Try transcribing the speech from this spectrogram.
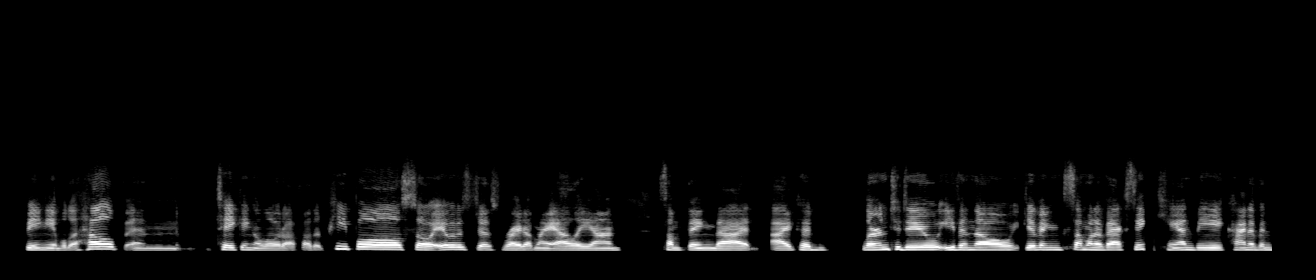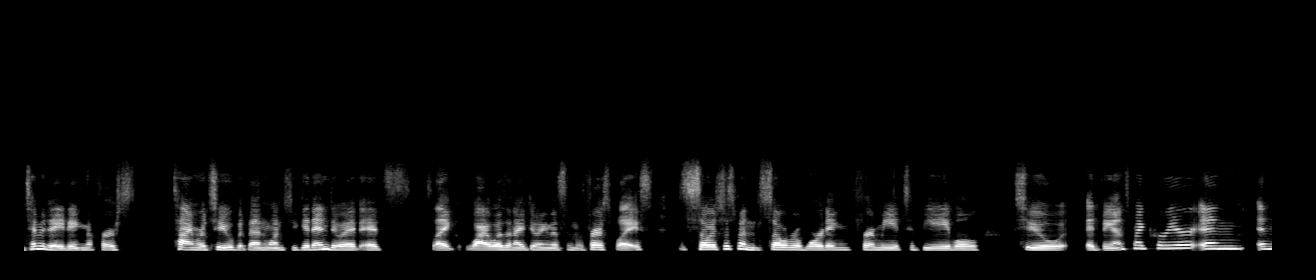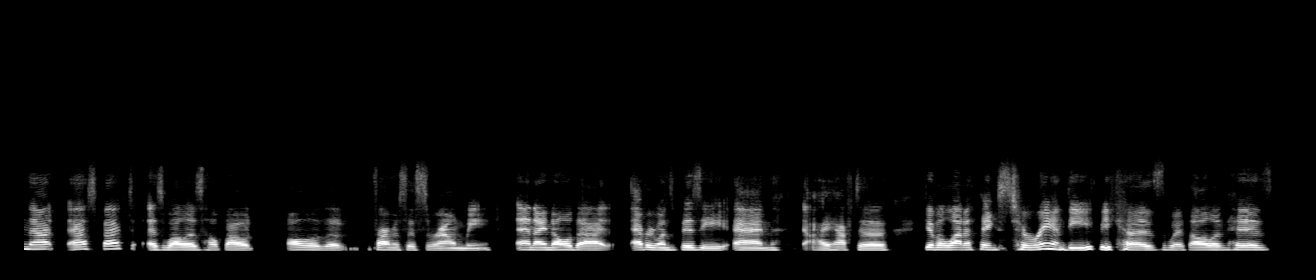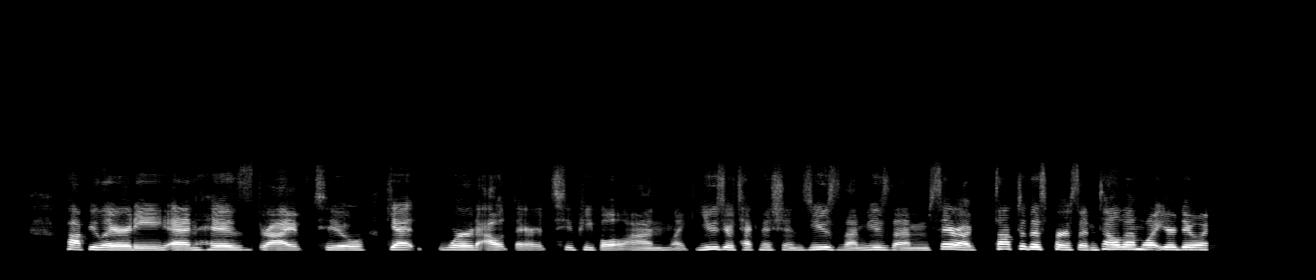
being able to help and taking a load off other people. So it was just right up my alley on something that i could learn to do even though giving someone a vaccine can be kind of intimidating the first time or two. But then once you get into it it's like why wasn't i doing this in the first place? So it's just been so rewarding for me to be able to advance my career in in that aspect as well as help out all of the pharmacists around me. And i know that everyone's busy and i have to give a lot of thanks to randy because with all of his popularity and his drive to get word out there to people on like use your technicians use them use them. Sarah talk to this person tell them what you're doing.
